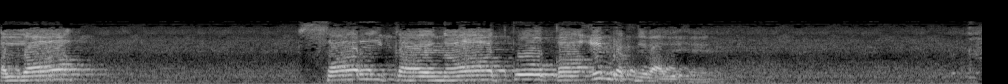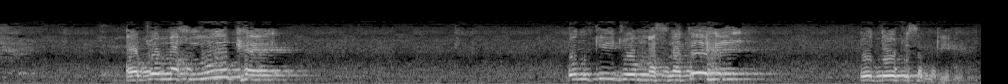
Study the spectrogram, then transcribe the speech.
اللہ ساری کائنات کو قائم رکھنے والے ہیں۔ اور جو مخلوق ہے، ان کی جو مسلطیں ہیں، وہ دو قسم کی ہیں۔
